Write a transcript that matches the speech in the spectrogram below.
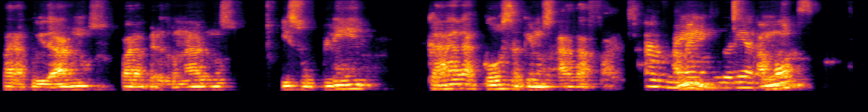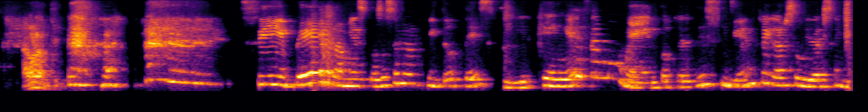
para cuidarnos, para perdonarnos y suplir cada cosa que nos haga falta. Amén. Amor. Ahora Sí, pero a mi esposo se le olvidó decir que en ese momento que él decidió entregar su vida al Señor,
